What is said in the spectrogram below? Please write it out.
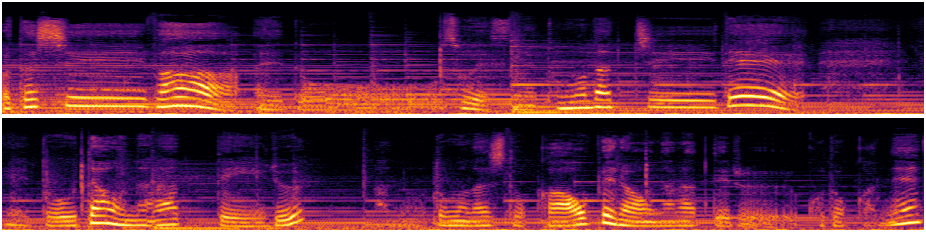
私は、えーと、そうですね友達で、えーと歌を習っている友達とかオペラを習ってる子とかね。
